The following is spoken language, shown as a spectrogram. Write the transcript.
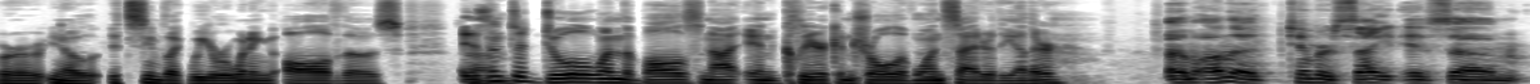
or you know, it seemed like we were winning all of those. Isn't Um, a duel when the ball's not in clear control of one side or the other? Um, on the Timbers site, it's um,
